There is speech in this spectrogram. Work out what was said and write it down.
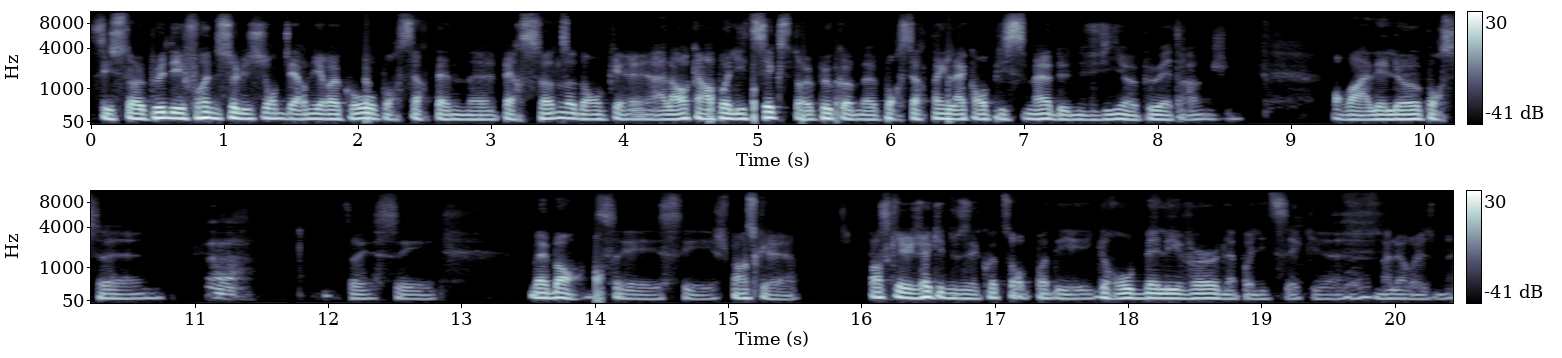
c'est un peu des fois une solution de dernier recours pour certaines personnes. donc, euh, alors qu'en politique, c'est un peu comme pour certains l'accomplissement d'une vie un peu étrange. On va aller là pour. Ah. Mais bon, c'est, je pense que Je pense que les gens qui nous écoutent ne sont pas des gros believers de la politique, euh, malheureusement.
